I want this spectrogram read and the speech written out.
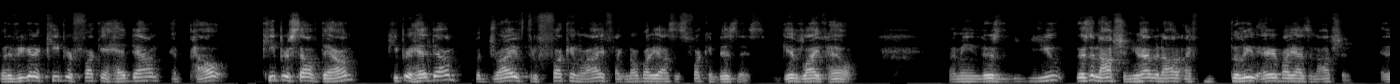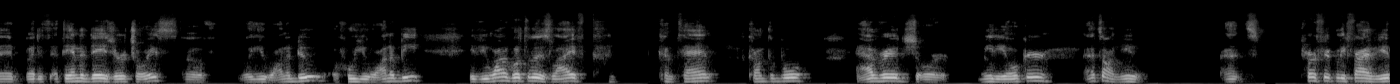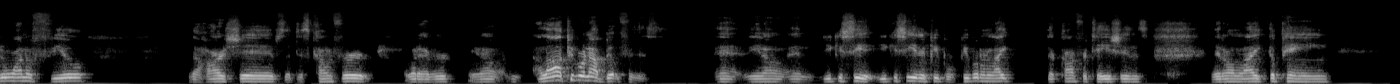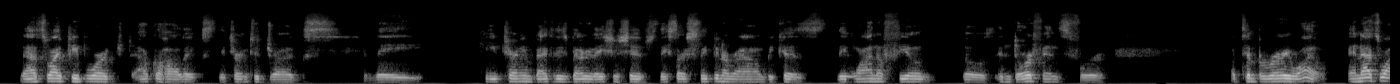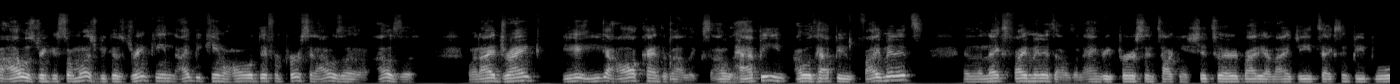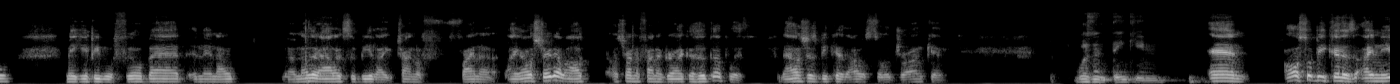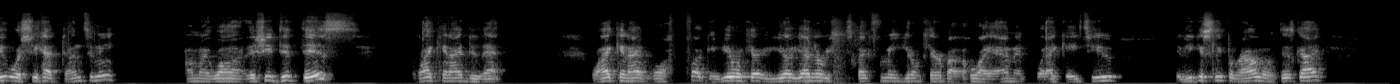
But if you're going to keep your fucking head down and pout keep yourself down keep your head down, but drive through fucking life like nobody else's fucking business. Give life hell. I mean, there's you. There's an option. You have an. I believe everybody has an option, it, but it's at the end of the day, it's your choice of what you want to do, of who you want to be. If you want to go through this life content, comfortable, average, or mediocre, that's on you. That's perfectly fine. If you don't want to feel the hardships, the discomfort, whatever. You know, a lot of people are not built for this, and you know, and you can see it. You can see it in people. People don't like the confrontations. They don't like the pain. That's why people are alcoholics. They turn to drugs. They keep turning back to these bad relationships. They start sleeping around because they want to feel those endorphins for a temporary while. And that's why I was drinking so much because drinking, I became a whole different person. I was a, I was a, when I drank, you, you got all kinds of Alex. I was happy. I was happy five minutes. And the next five minutes, I was an angry person talking shit to everybody on IG, texting people, making people feel bad. And then I, another Alex would be like trying to find a, like I was straight up, I was trying to find a girl I could hook up with. That was just because I was so drunk and wasn't thinking. And also because I knew what she had done to me. I'm like, well, if she did this, why can't I do that? Why can I? Well, fuck. If you don't care, you, you have no respect for me. You don't care about who I am and what I gave to you. If you can sleep around with this guy,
